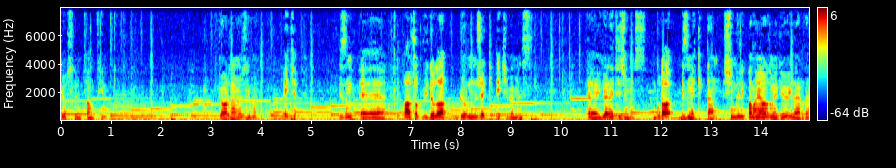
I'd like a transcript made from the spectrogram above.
göstereyim tanıtayım. Gördüğünüz gibi ekip bizim eee, daha çok videoda görünecek ekibimiz. Eee, yöneticimiz. Bu da bizim ekipten. Şimdilik bana yardım ediyor ileride.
